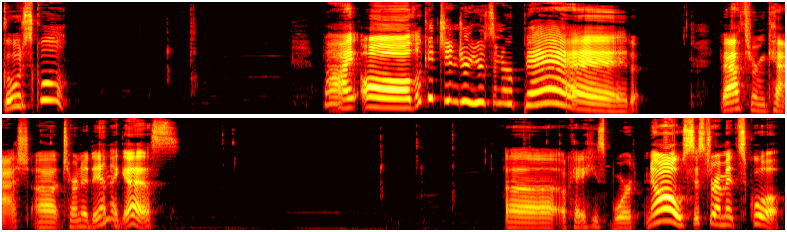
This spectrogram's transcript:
Go to school. Bye. Oh, look at Ginger using her bed. Bathroom cash. Uh, turn it in, I guess. Uh, okay, he's bored. No, sister, I'm at school.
